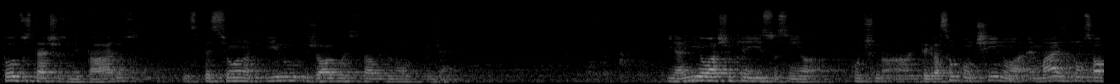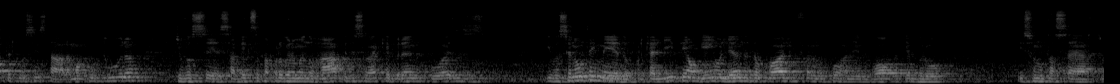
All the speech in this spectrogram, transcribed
todos os testes unitários, inspeciona aquilo e joga o resultado de novo para o Jenkins. E aí eu acho que é isso, assim, ó, a integração contínua é mais do que um software que você instala, é uma cultura de você saber que você está programando rápido, você vai quebrando coisas e você não tem medo, porque ali tem alguém olhando o teu código falando, porra, nego, volta, quebrou, isso não está certo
